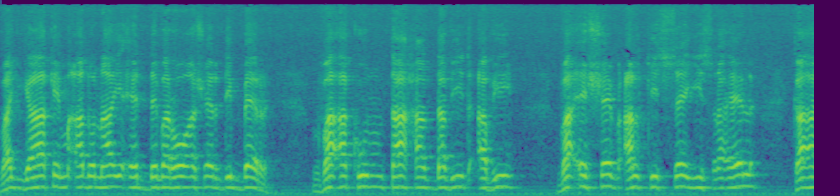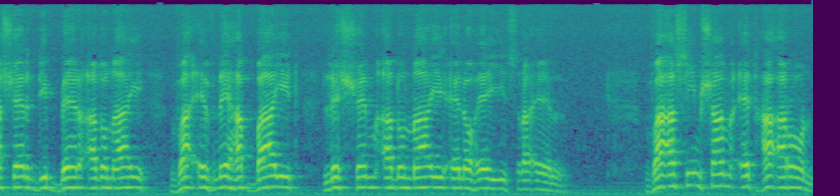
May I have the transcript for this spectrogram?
ויקם אדוני את דברו אשר דיבר, ואקום תחת דוד אבי, ואשב על כיסא ישראל, כאשר דיבר אדוני, ואבנה הבית לשם אדוני אלוהי ישראל. ואשים שם את הארון,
